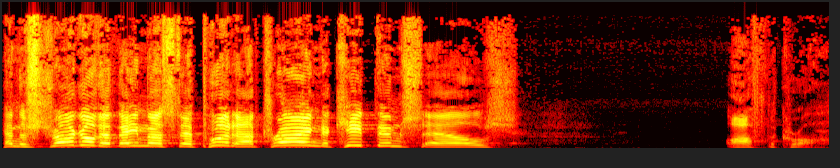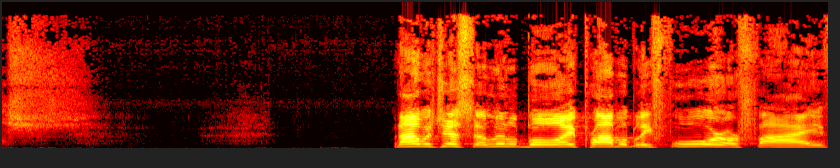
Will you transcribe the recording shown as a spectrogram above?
And the struggle that they must have put up trying to keep themselves off the cross. When I was just a little boy, probably four or five,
